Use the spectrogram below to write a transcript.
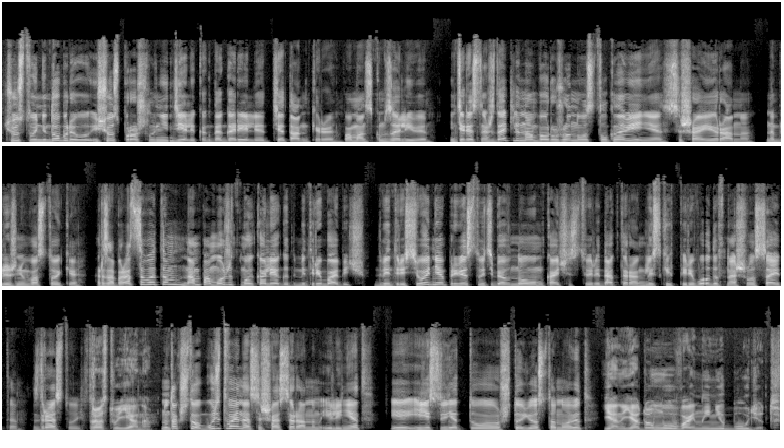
Чувство недоброе еще с прошлой недели, когда горели те танкеры в Оманском заливе. Интересно, ждать ли нам вооруженного столкновения США и Ирана на Ближнем Востоке? Разобраться в этом нам поможет мой коллега Дмитрий Бабич. Дмитрий, сегодня я приветствую тебя в новом качестве редактора английских переводов нашего сайта. Здравствуй. Здравствуй, Яна. Ну так что, будет война США с Ираном или нет? И, и если нет, то что ее остановит? Яна, я думаю, войны не будет.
